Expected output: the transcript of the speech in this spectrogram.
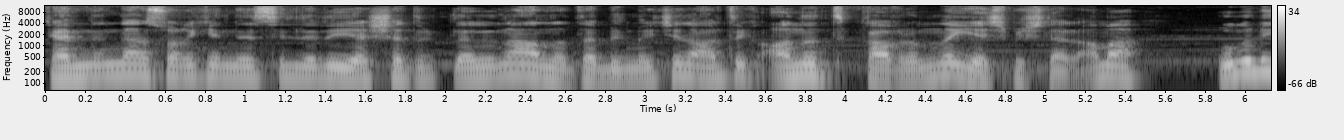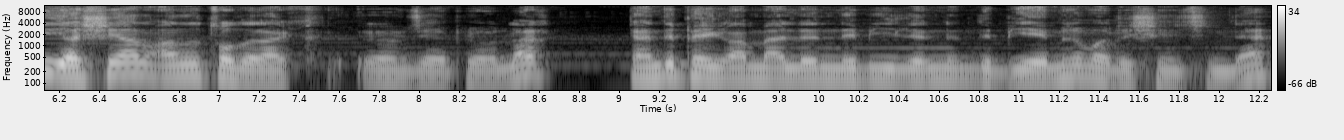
kendinden sonraki nesilleri yaşadıklarını anlatabilmek için artık anıt kavramına geçmişler. Ama bunu bir yaşayan anıt olarak önce yapıyorlar. Kendi peygamberlerin, nebilerinin de bir emri var işin içinde.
